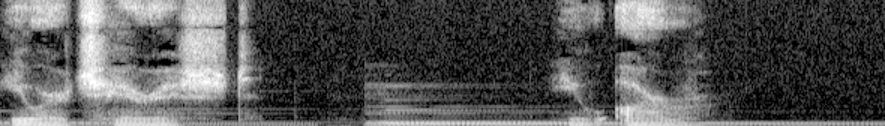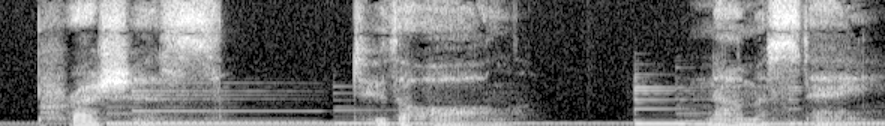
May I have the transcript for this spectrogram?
You are cherished. You are precious to the all. Namaste.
